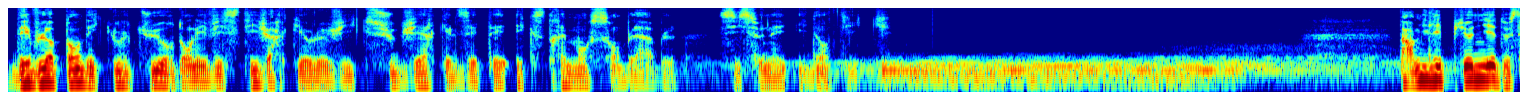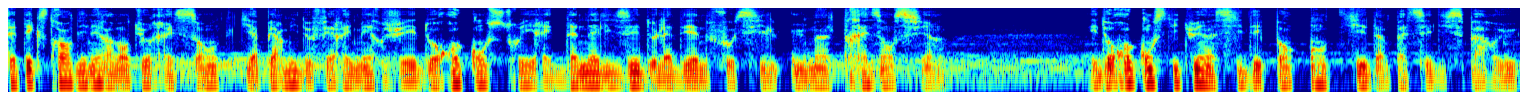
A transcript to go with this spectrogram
développant des cultures dont les vestiges archéologiques suggèrent qu'elles étaient extrêmement semblables, si ce n'est identiques. Parmi les pionniers de cette extraordinaire aventure récente qui a permis de faire émerger, de reconstruire et d'analyser de l'ADN fossile humain très ancien, et de reconstituer ainsi des pans entiers d'un passé disparu,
